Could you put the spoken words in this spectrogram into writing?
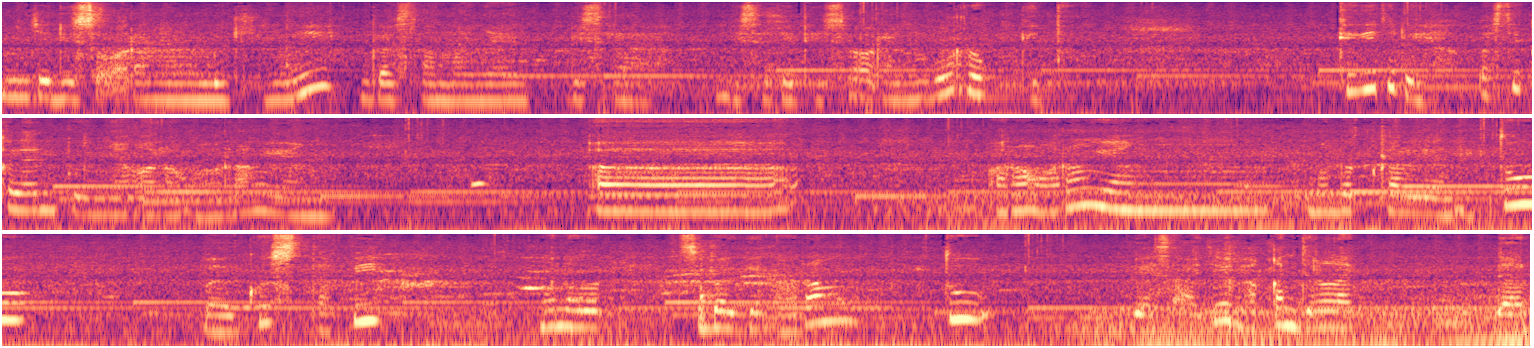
menjadi seorang yang begini gak selamanya bisa bisa jadi seorang yang buruk gitu. Kayak gitu deh pasti kalian punya orang-orang yang eh, orang-orang yang menurut kalian itu bagus tapi menurut sebagian orang itu biasa aja bahkan jelek. Dan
